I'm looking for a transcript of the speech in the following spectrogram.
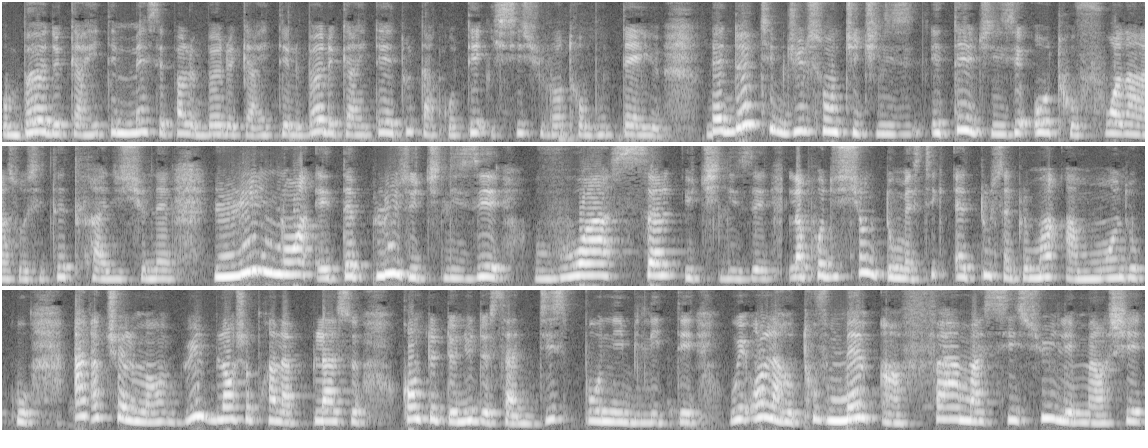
au beurre de karité, mais c'est pas le beurre de karité. Le beurre de karité est tout à côté ici sur l'autre bouteille. Les deux types d'huile sont utilisés, étaient utilisés autrefois dans la société traditionnelle. L'huile noire était plus utilisée, voire seule utilisée. La production domestique est tout simplement à moindre coût. Actuellement, l'huile blanche prend la place compte tenu de sa disponibilité. Oui, on la retrouve même en pharmacie sur les marchés.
